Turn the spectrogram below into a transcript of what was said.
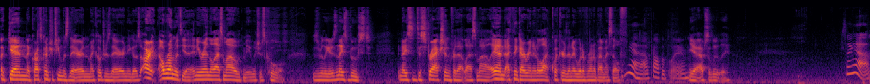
again, the cross country team was there and my coach was there. And he goes, All right, I'll run with you. And he ran the last mile with me, which was cool. It was really good. It was a nice boost, a nice distraction for that last mile. And I think I ran it a lot quicker than I would have run it by myself. Yeah, probably. Yeah, absolutely. So yeah,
